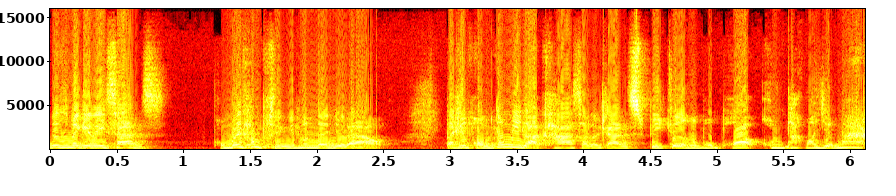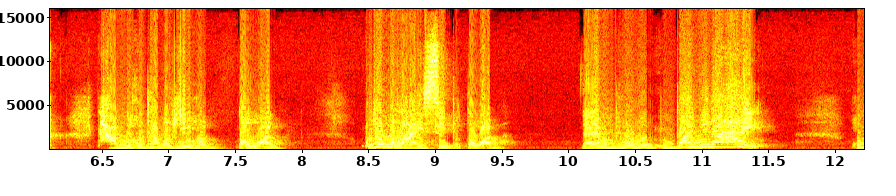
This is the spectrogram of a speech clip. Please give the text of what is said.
doesn't make any sense ผมไม่ทำสิ่งที่เพิ่มเงินอยู่แล้ว แต่คือผมต้องมีราคาสำหรับการสปีกเกอร์ของผมเพราะคนทักมาเยอะมาก ถามมีคนทักมากี่คนต่อวันกูทักมาหลายสิบต่อวัน อยากให้ผมพูดผมไปไม่ได้ ผม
